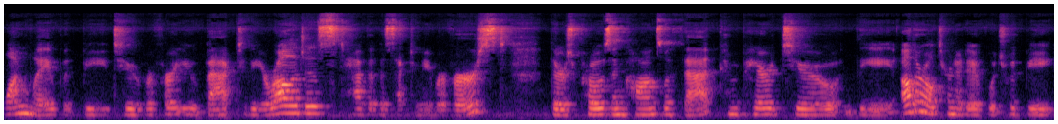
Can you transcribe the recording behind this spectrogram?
One way would be to refer you back to the urologist to have the vasectomy reversed. There's pros and cons with that compared to the other alternative, which would be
